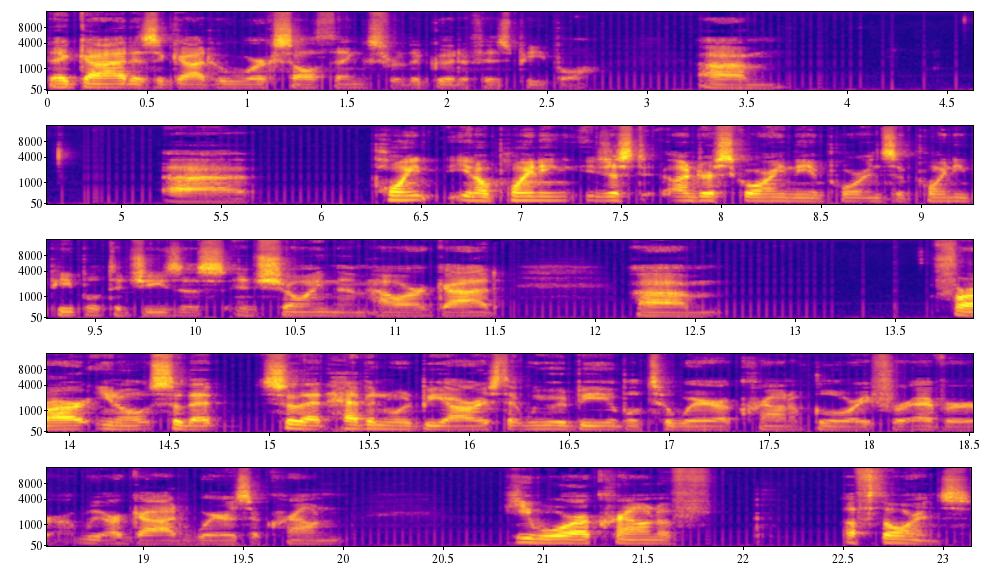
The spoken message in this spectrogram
that god is a god who works all things for the good of his people. Um, uh, point you know pointing just underscoring the importance of pointing people to jesus and showing them how our god um, for our you know so that so that heaven would be ours that we would be able to wear a crown of glory forever. We our god wears a crown he wore a crown of of thorns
